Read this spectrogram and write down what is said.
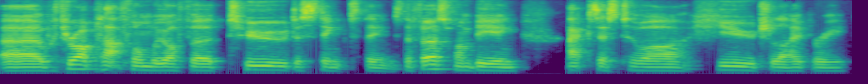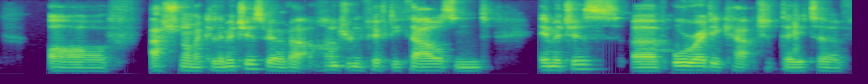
uh, through our platform we offer two distinct things. The first one being access to our huge library of astronomical images. We have about 150,000 images of already captured data of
